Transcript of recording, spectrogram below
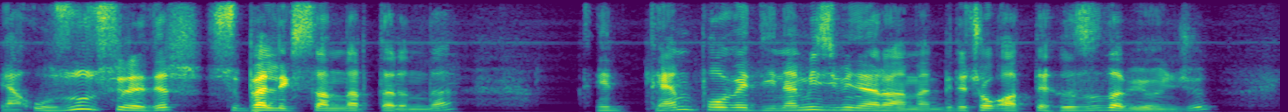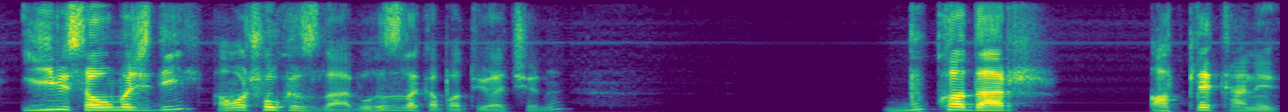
ya uzun süredir Süper Lig standartlarında te- tempo ve dinamizmine rağmen bir de çok atlet hızlı da bir oyuncu. İyi bir savunmacı değil ama çok hızlı abi. Hızla kapatıyor açığını. Bu kadar atlet hani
